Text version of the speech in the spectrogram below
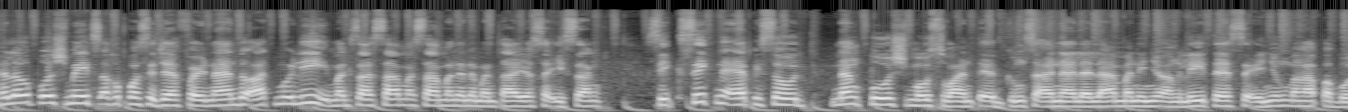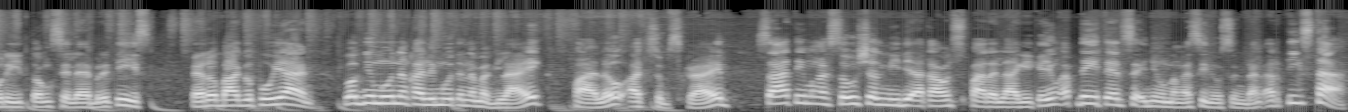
Hello Pushmates! Ako po si Jeff Fernando at muli magsasama-sama na naman tayo sa isang siksik na episode ng Push Most Wanted kung saan nalalaman ninyo ang latest sa inyong mga paboritong celebrities. Pero bago po yan, huwag niyo munang kalimutan na mag-like, follow at subscribe sa ating mga social media accounts para lagi kayong updated sa inyong mga sinusundang artista.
